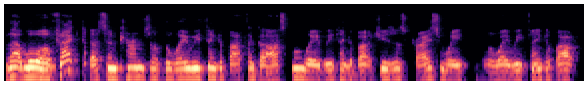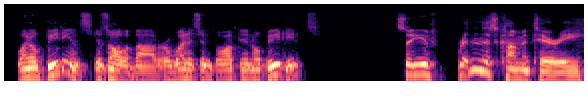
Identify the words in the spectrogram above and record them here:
that will affect us in terms of the way we think about the gospel, the way we think about Jesus Christ, and we, the way we think about what obedience is all about or what is involved in obedience. So, you've written this commentary,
